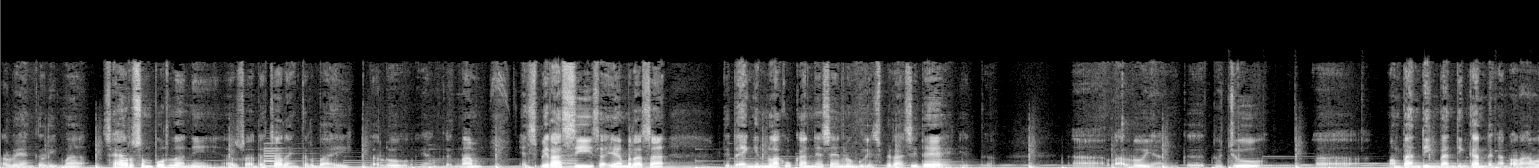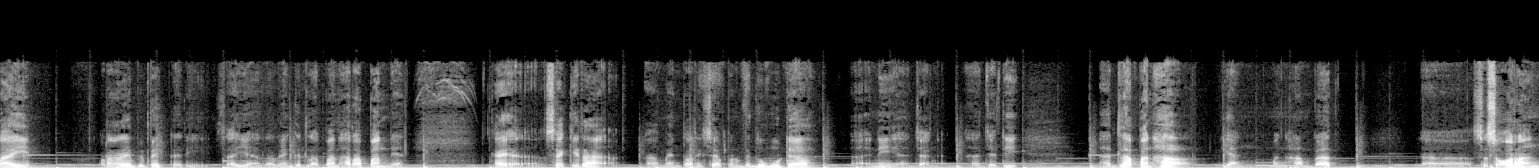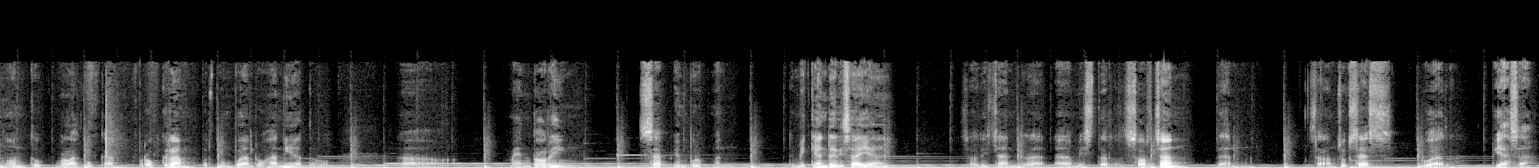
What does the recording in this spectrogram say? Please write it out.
Lalu yang kelima, saya harus sempurna nih, harus ada cara yang terbaik. Lalu yang keenam, inspirasi. Saya merasa tidak ingin melakukannya, saya nunggu inspirasi deh gitu. Nah, lalu yang ketujuh, uh, membanding-bandingkan dengan orang lain. Orang lain lebih baik dari saya. Lalu yang kedelapan, harapan ya. Kayak saya kira uh, mentoring saya pun tentu mudah. Nah, ini ya jangan. Nah, jadi uh, delapan hal yang menghambat uh, seseorang untuk melakukan program pertumbuhan rohani atau uh, mentoring self improvement. Demikian dari saya, Sorry Chandra, uh, Mr. Sorchan dan salam sukses luar biasa.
